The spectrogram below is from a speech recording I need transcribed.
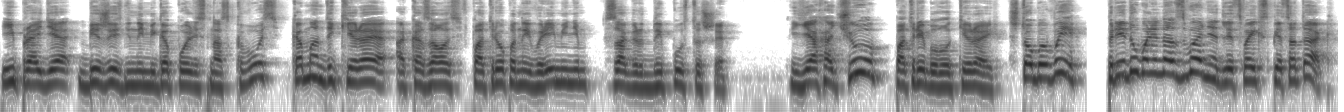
И пройдя безжизненный мегаполис насквозь, команда Кирая оказалась в потрепанной временем загородной пустоши. «Я хочу», – потребовал Кирай, – «чтобы вы придумали название для своих спецатак».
